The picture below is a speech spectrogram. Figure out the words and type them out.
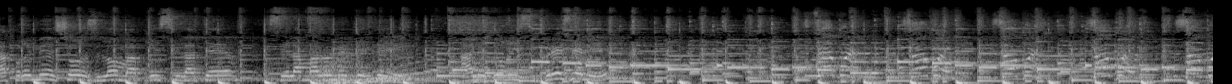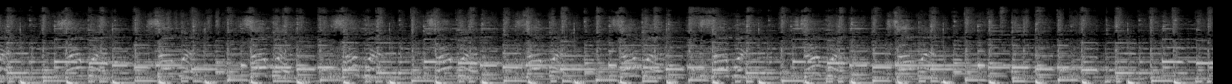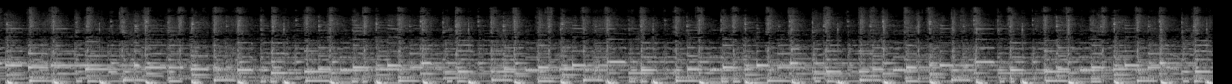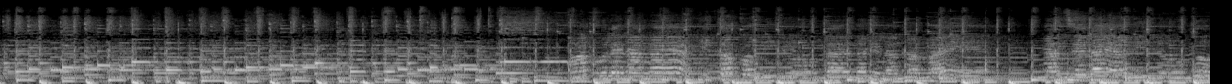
La première chose l'homme apprécie sur la terre, c'est la malhonnêteté. Allez Doris, kaka mae na nzela ya bilongo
